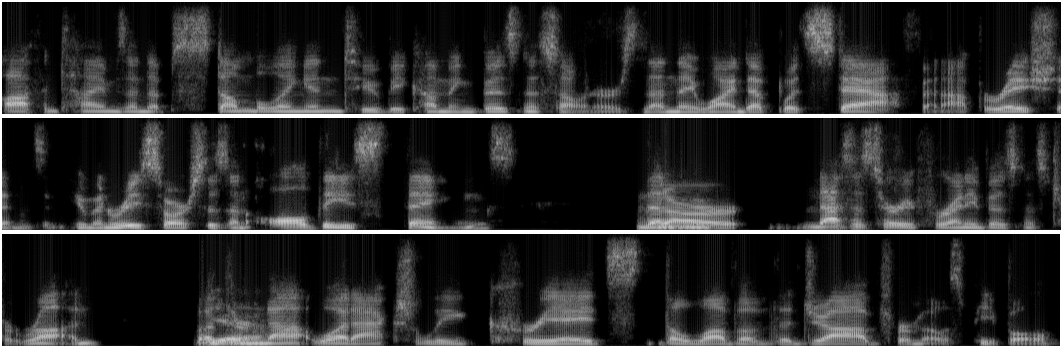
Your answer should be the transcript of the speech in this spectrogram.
oftentimes end up stumbling into becoming business owners. Then they wind up with staff and operations and human resources and all these things that mm-hmm. are necessary for any business to run, but yeah. they're not what actually creates the love of the job for most people.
